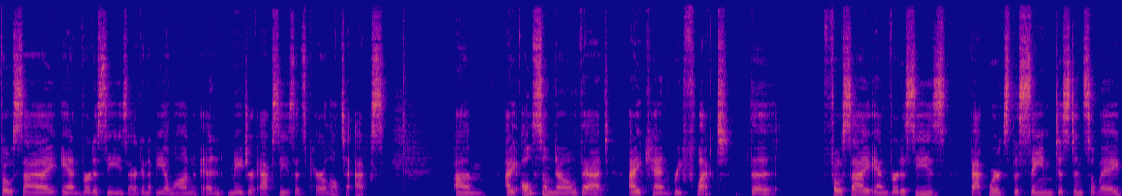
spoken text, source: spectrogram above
foci and vertices are going to be along a major axis that's parallel to x. Um, I also know that I can reflect the foci and vertices backwards the same distance away.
